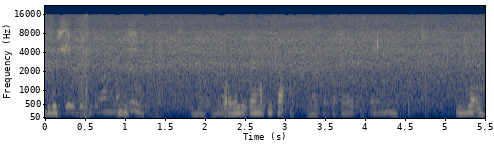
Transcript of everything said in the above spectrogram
Bilis. Bilis. Para hindi tayo makita. Iya eh.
